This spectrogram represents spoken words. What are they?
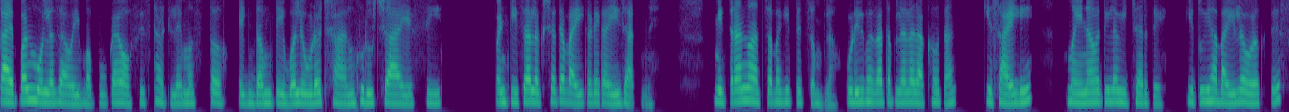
काय पण बोला जावई बापू काय ऑफिस थाटलंय मस्त. एकदम टेबल एवढं छान खुर्च्या एसी. पण तिचा लक्ष त्या बाईकडे काही जात नाही. मित्रांनो आजचा भाग इथेच संपला. पुढील भागात आपल्याला दाखवतात की सायली मैनावतीला विचारते की तू ह्या बाईला ओळखतेस?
